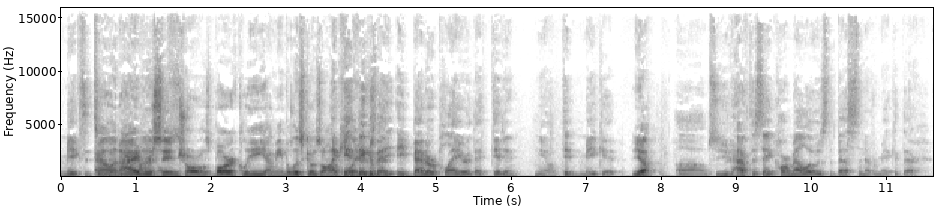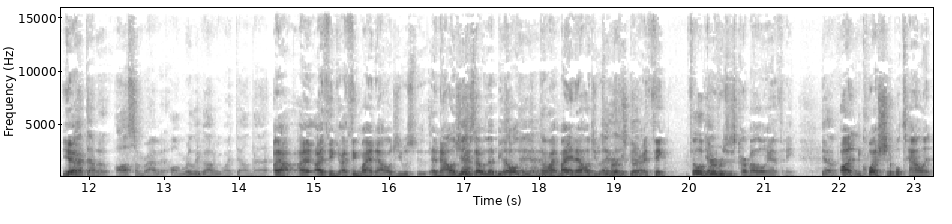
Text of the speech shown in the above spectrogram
makes it to Allen the NBA Iverson, Finals. Charles Barkley. I mean, the list goes on. I can't think of players a, a better player that didn't you know didn't make it. Yeah. Um, so you'd have to say Carmelo is the best to never make it there. Yeah. we got down an awesome rabbit hole. I'm really glad we went down that. Yeah, I, I think I think my analogy was analogy. Yeah. Is that what that'd be Yeah, called? yeah, No, my, my analogy was I think that's perfect there. I think Philip. Rivers is Carmelo Anthony, Yeah, unquestionable talent,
